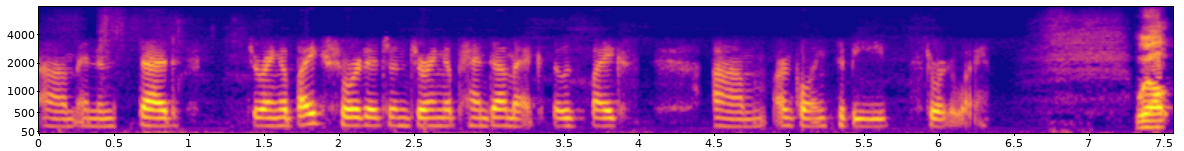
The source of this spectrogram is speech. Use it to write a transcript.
um, and instead, during a bike shortage and during a pandemic, those bikes um, are going to be stored away. Well,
